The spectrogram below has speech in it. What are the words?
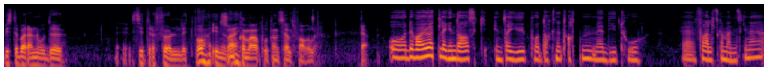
hvis det bare er noe du eh, sitter og føler litt på inni deg. Som kan være potensielt farlig. Ja. Og det var jo et legendarisk intervju på Dagsnytt 18 med de to Eh, forelska menneskene,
